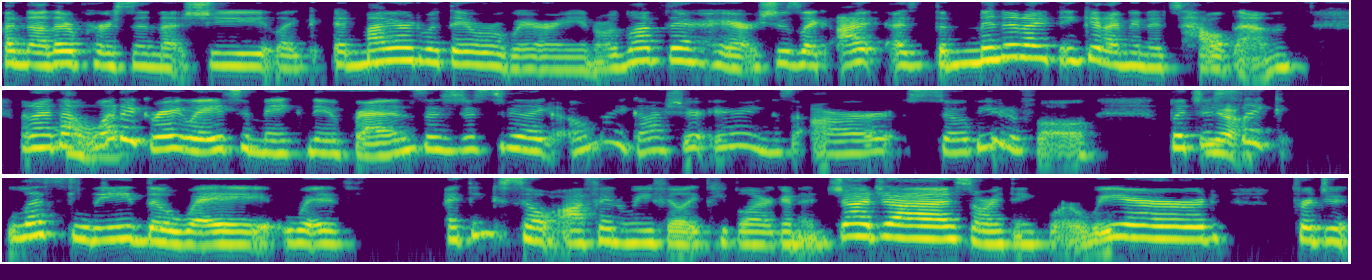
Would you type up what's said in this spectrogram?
another person that she like admired what they were wearing or loved their hair. She was like, I as the minute I think it, I'm gonna tell them. And I thought, oh. what a great way to make new friends is just to be like, oh my gosh, your earrings are so beautiful. But just yeah. like let's lead the way with I think so often we feel like people are going to judge us or think we're weird for do,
